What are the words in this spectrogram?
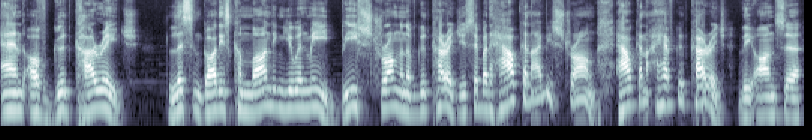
and of good courage. Listen, God is commanding you and me, be strong and of good courage. You say, but how can I be strong? How can I have good courage? The answer,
